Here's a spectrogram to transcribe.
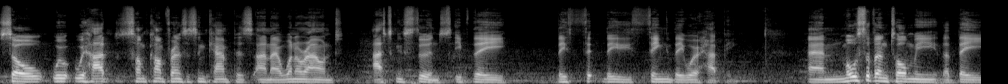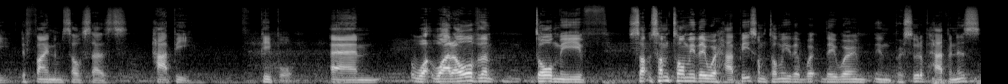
So we, we had some conferences in campus, and I went around asking students if they they th- they think they were happy, and most of them told me that they define themselves as happy people. And what, what all of them told me, if some, some told me they were happy, some told me they were, they were in, in pursuit of happiness,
